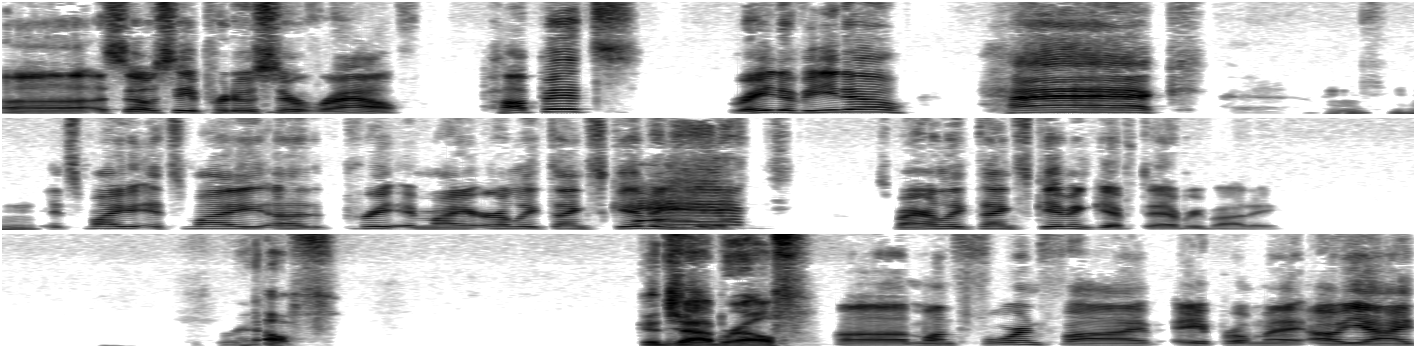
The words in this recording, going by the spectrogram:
Uh, associate producer Ralph. Puppets. Ray DeVito. Hack. Mhm, mhm. It's my it's my uh pre my early Thanksgiving gift. It's my early Thanksgiving gift to everybody. Ralph. Good job, Ralph. Uh, month four and five, April, May. Oh yeah, I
